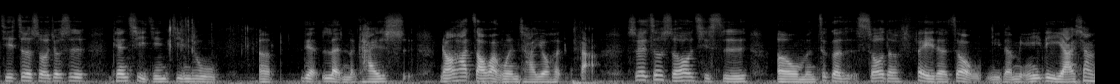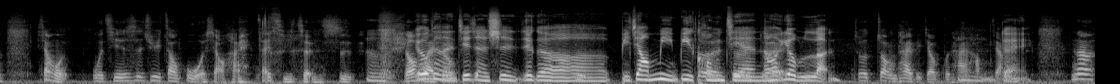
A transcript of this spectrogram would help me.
其实这时候就是天气已经进入呃冷冷的开始，然后它早晚温差又很大，所以这时候其实呃我们这个时候的肺的这种你的免疫力啊，像像我。我其实是去照顾我小孩，在急诊室，嗯，然后有可能急诊室这个比较密闭空间，然后又冷，就状态比较不太好，这样子。对，那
